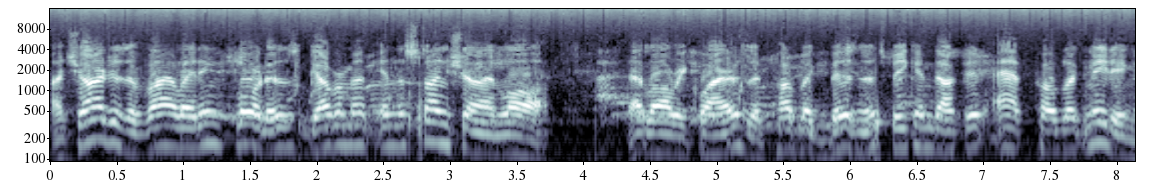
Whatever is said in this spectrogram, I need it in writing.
on charges of violating Florida's government in the Sunshine Law. That law requires that public business be conducted at public meetings.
